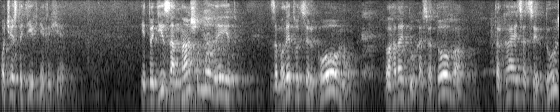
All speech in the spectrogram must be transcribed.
очистить їхні гріхи. І тоді за нашу молитву, за молитву церковну, благодать Духа Святого торкається цих душ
